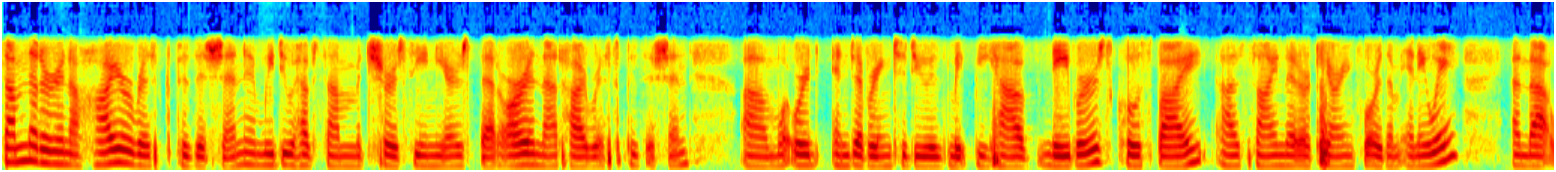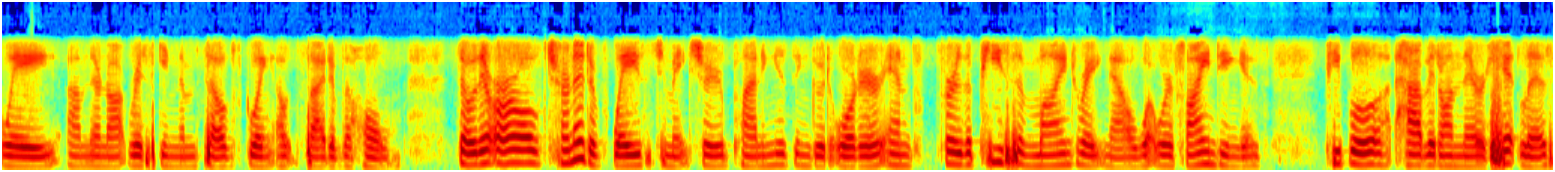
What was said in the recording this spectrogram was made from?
some that are in a higher risk position, and we do have some mature seniors that are in that high risk position, um, what we're endeavoring to do is maybe have neighbors close by uh, sign that are caring for them anyway, and that way um, they're not risking themselves going outside of the home. So there are alternative ways to make sure your planning is in good order. And for the peace of mind right now, what we're finding is people have it on their hit list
